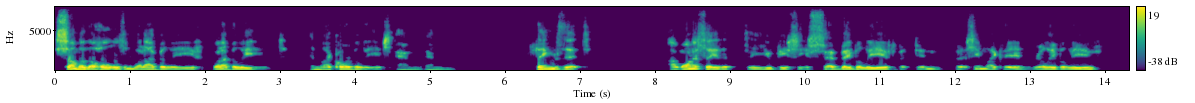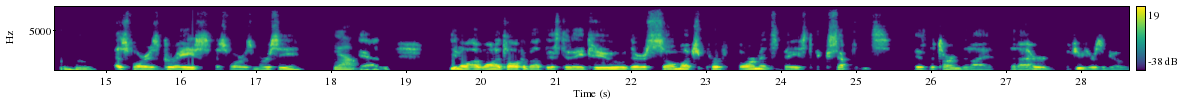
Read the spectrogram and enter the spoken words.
some of the holes in what I believe, what I believed in my core beliefs, and and things that I want to say that the UPC said they believed, but didn't. But it seemed like they didn't really believe, mm-hmm. as far as grace, as far as mercy. Yeah. And you know, I want to talk about this today too. There's so much performance-based acceptance is the term that I that I heard a few years ago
